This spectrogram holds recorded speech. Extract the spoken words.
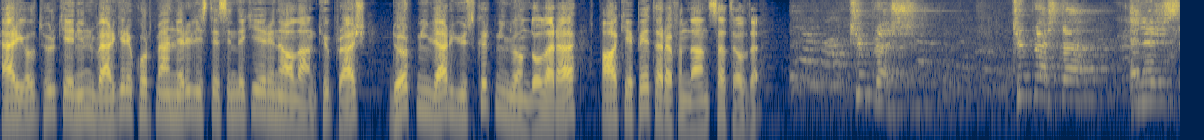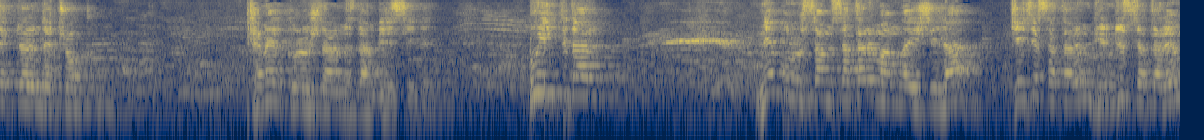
Her yıl Türkiye'nin vergi rekortmenleri listesindeki yerini alan Tüpraş, 4 milyar 140 milyon dolara AKP tarafından satıldı. Tüpraş, Tüpraş da enerji sektöründe çok temel kuruluşlarımızdan birisiydi. Bu iktidar ne bulursam satarım anlayışıyla gece satarım, gündüz satarım,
